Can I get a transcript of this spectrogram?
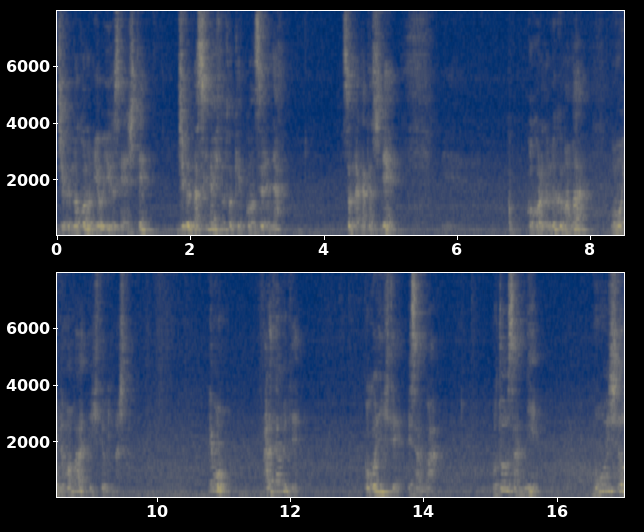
自分の好みを優先して自分が好きな人と結婚するんだそんな形で、えー、心の向くまま思いのまま生きておりました。でも改めてここに来てエサウはお父さんにもう一度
